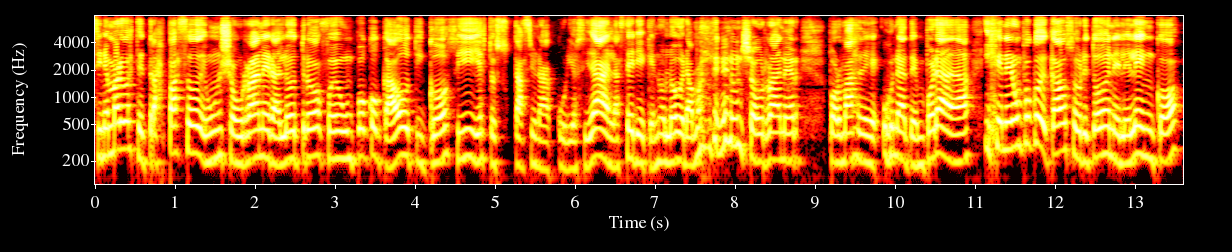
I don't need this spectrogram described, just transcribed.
Sin embargo, este traspaso de un showrunner al otro fue un poco caótico, ¿sí? Y esto es casi una curiosidad en la serie que no logra mantener un showrunner por más de una temporada y generó un poco de caos sobre todo en el elenco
